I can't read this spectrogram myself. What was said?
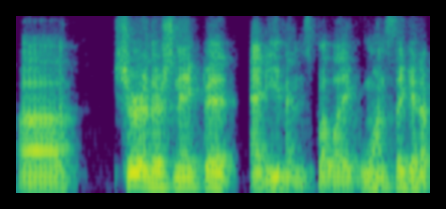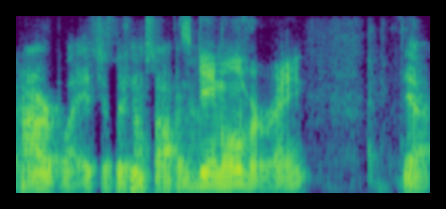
Uh, sure they're snake bit at evens, but like once they get a power play, it's just there's no stopping. It's that. game over, right? Yeah.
